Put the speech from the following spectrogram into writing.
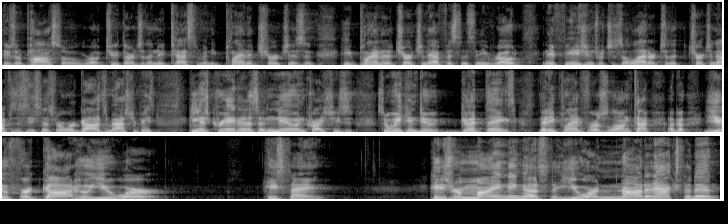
he was an apostle, wrote two thirds of the New Testament. He planted churches, and he planted a church in Ephesus, and he wrote in Ephesians, which is a letter to the church in Ephesus, he says, For we're God's masterpiece. He has created us anew in Christ Jesus, so we can do good things that he planned for us a long time ago. You forgot who you were, he's saying. He's reminding us that you are not an accident,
